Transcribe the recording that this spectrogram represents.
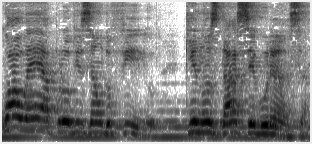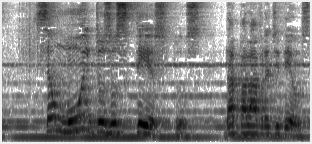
Qual é a provisão do Filho? Que nos dá segurança. São muitos os textos da palavra de Deus,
